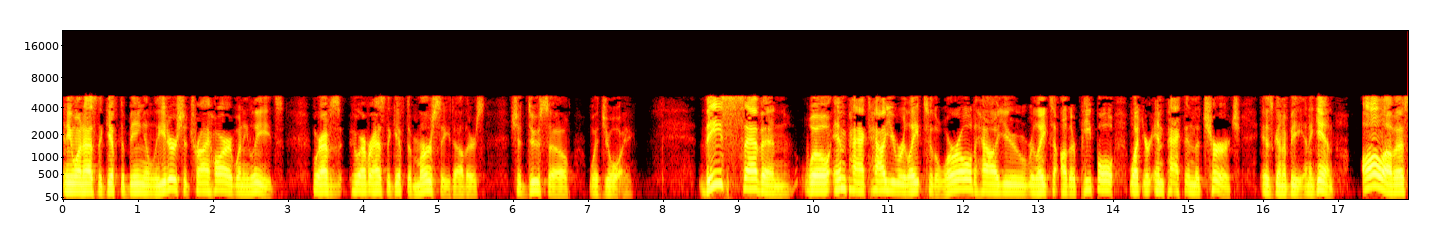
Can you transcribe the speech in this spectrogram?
Anyone who has the gift of being a leader should try hard when he leads. Whoever has the gift of mercy to others should do so with joy. These seven will impact how you relate to the world, how you relate to other people, what your impact in the church is going to be. And again, all of us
